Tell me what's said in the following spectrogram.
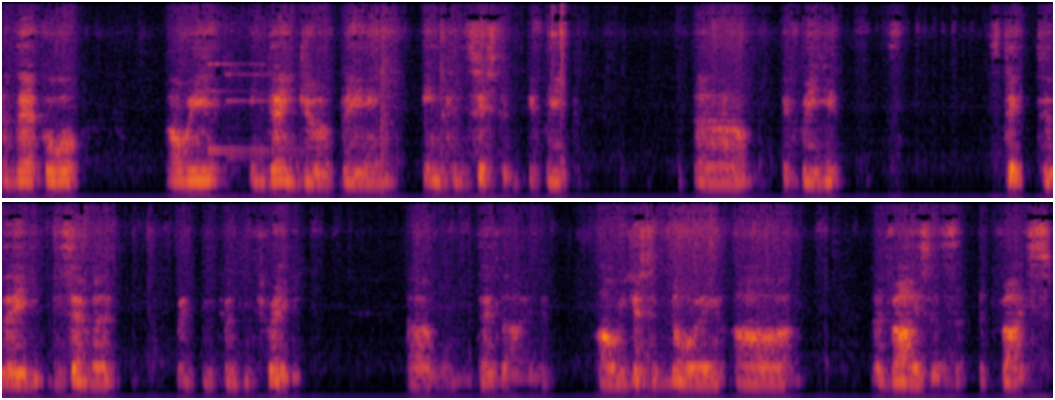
and therefore, are we in danger of being inconsistent if we uh, if we stick to the December 2023 um, deadline, are we just ignoring our advisors' advice?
